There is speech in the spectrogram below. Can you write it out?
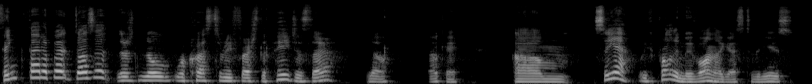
think that about does it. There's no request to refresh the page, is there? No. Okay. Um. So yeah, we could probably move on, I guess, to the news.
